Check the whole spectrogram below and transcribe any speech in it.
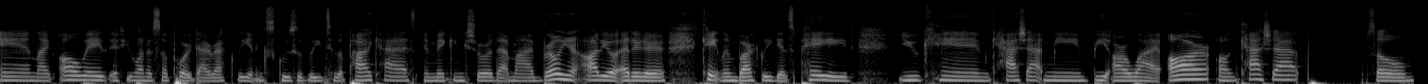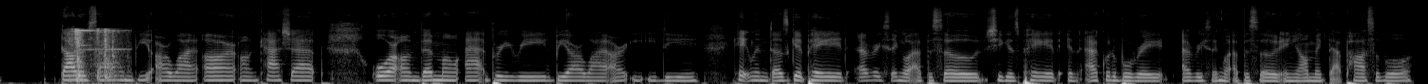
And like always, if you want to support directly and exclusively to the podcast and making sure that my brilliant audio editor, Caitlin Barkley, gets paid, you can cash at me B R Y R on Cash App. So dollar sign B R Y R on Cash App or on Venmo at Bry Reed B R Y R E E D. Caitlin does get paid every single episode. She gets paid an equitable rate every single episode, and y'all make that possible.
